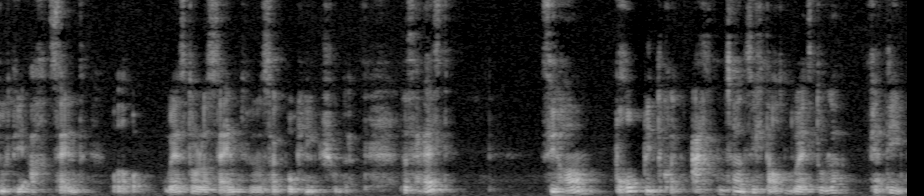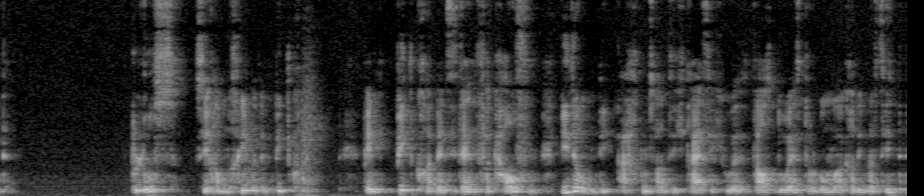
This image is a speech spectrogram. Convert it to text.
durch die 8 Cent oder US-Dollar Cent, wenn man sagt pro Kilowattstunde. Das heißt, sie haben pro Bitcoin 28.000 US-Dollar verdient. Plus, sie haben noch immer den Bitcoin. Bitcoin, wenn sie den verkaufen, wiederum die 28, 30.000 US-Dollar, wo wir gerade immer sind,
